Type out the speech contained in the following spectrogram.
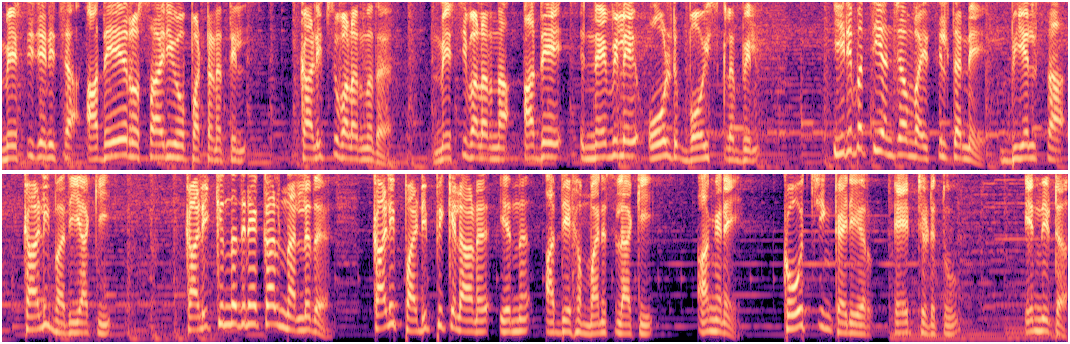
മെസ്സി ജനിച്ച അതേ റൊസാരിയോ പട്ടണത്തിൽ കളിച്ചു വളർന്നത് മെസ്സി വളർന്ന അതേ നെവിലെ ഓൾഡ് ബോയ്സ് ക്ലബിൽ ഇരുപത്തിയഞ്ചാം വയസ്സിൽ തന്നെ ബിയൽസ കളി മതിയാക്കി. കളിക്കുന്നതിനേക്കാൾ നല്ലത് കളി പഠിപ്പിക്കലാണ് എന്ന് അദ്ദേഹം മനസ്സിലാക്കി. അങ്ങനെ കോച്ചിങ് കരിയർ ഏറ്റെടുത്തു. എന്നിട്ട്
